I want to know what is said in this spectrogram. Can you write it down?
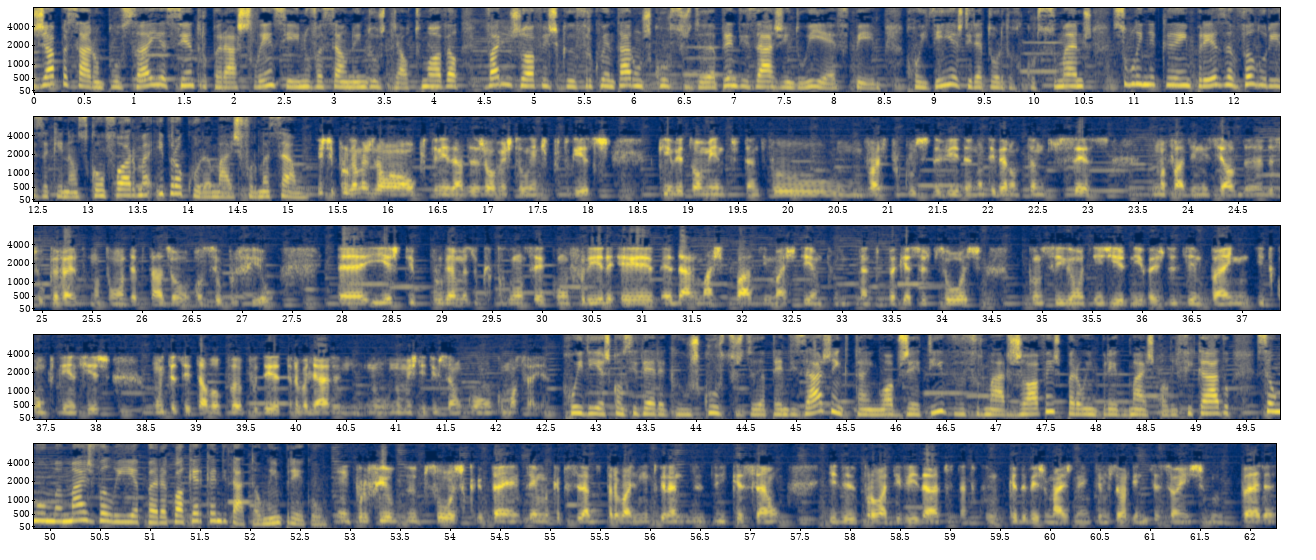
Já passaram pelo CEIA, Centro para a Excelência e Inovação na Indústria Automóvel, vários jovens que frequentaram os cursos de aprendizagem do IFP. Rui Dias, diretor de Recursos Humanos, sublinha que a empresa valoriza quem não se conforma e procura mais formação. Estes programas dão a oportunidade a jovens talentos portugueses que eventualmente, portanto, por vários percursos da vida, não tiveram tanto sucesso numa fase inicial da, da sua carreira porque não estão adaptados ao, ao seu perfil. Uh, e este tipo de programas o que consegue conferir é, é, dar mais espaço e mais tempo, portanto, para que essas pessoas consigam atingir níveis de desempenho e de competências muito aceitável para poder trabalhar numa instituição como a CEIA. Rui Dias considera que os cursos de aprendizagem, que têm o objetivo de formar jovens para um emprego mais qualificado, são uma mais-valia para qualquer candidato a um emprego. Um perfil de pessoas que têm, têm uma capacidade de trabalho muito grande, de dedicação e de proatividade, portanto, cada vez mais né, em termos de organizações para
